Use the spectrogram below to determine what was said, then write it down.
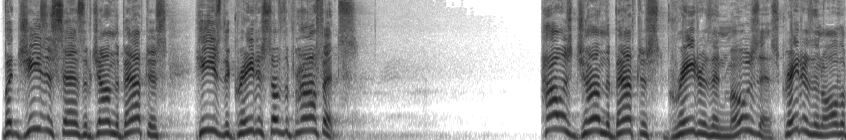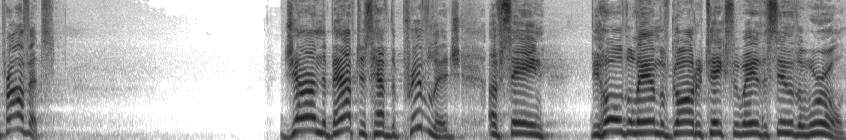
But Jesus says of John the Baptist, he's the greatest of the prophets. How is John the Baptist greater than Moses, greater than all the prophets? John the Baptist have the privilege of saying, Behold the Lamb of God who takes away the sin of the world.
